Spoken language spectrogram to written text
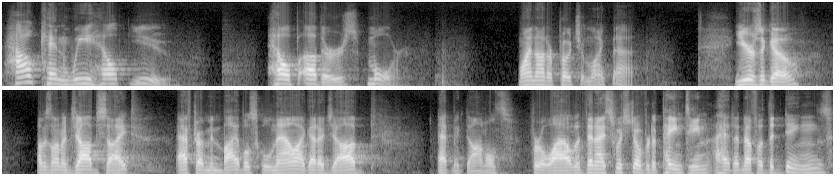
how can we help you help others more? Why not approach him like that? Years ago, I was on a job site. After I'm in Bible school now, I got a job at McDonald's for a while, but then I switched over to painting. I had enough of the dings.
